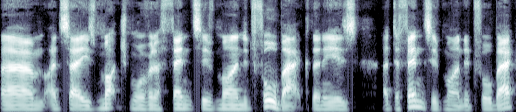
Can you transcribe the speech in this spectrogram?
Um, I'd say he's much more of an offensive minded fullback than he is a defensive minded fullback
